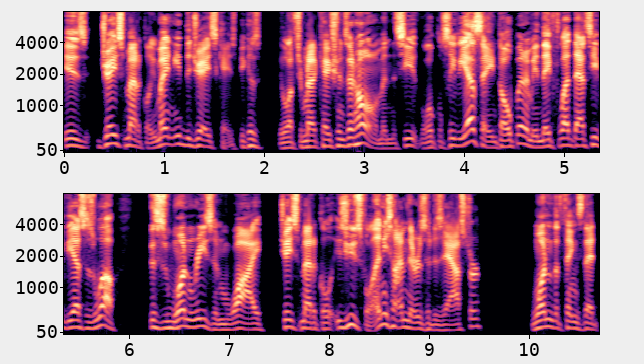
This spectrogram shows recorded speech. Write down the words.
is Jase Medical. You might need the Jase case because you left your medications at home and the, C- local CVS ain't open. I mean, they fled that CVS as well. This is one reason why Jase Medical is useful. Anytime there is a disaster, one of the things that,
